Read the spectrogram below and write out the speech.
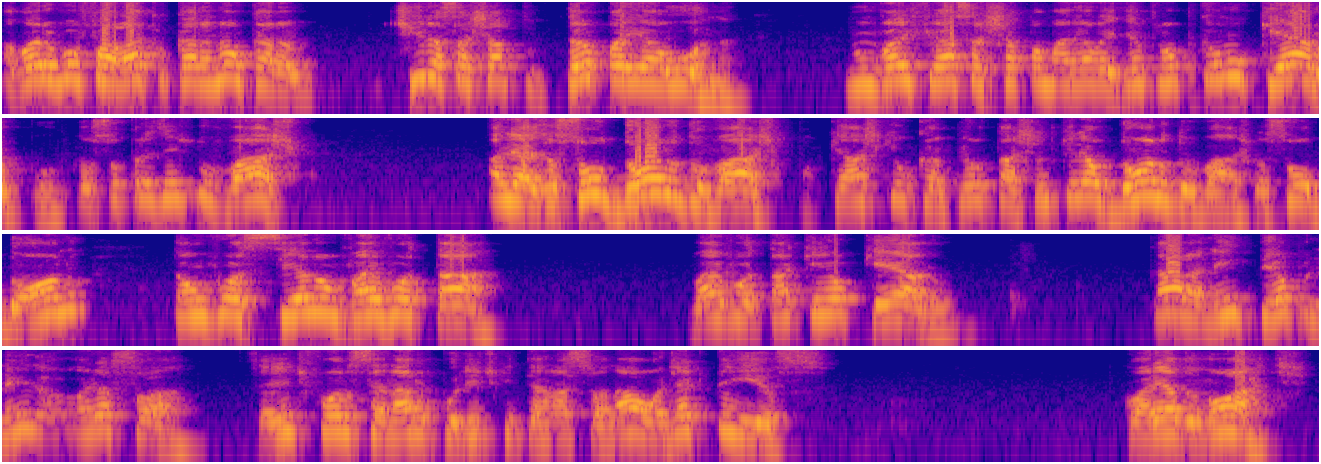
Agora eu vou falar que o cara, não, cara, tira essa chapa, tampa aí a urna. Não vai enfiar essa chapa amarela aí dentro, não, porque eu não quero, pô, porque eu sou presidente do Vasco. Aliás, eu sou o dono do Vasco, porque acho que o Campelo está achando que ele é o dono do Vasco. Eu sou o dono, então você não vai votar vai votar quem eu quero. Cara, nem tempo, nem. Olha só. Se a gente for no cenário político internacional, onde é que tem isso? Coreia do Norte,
